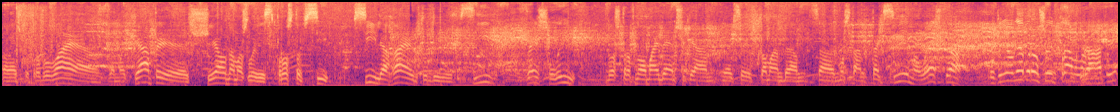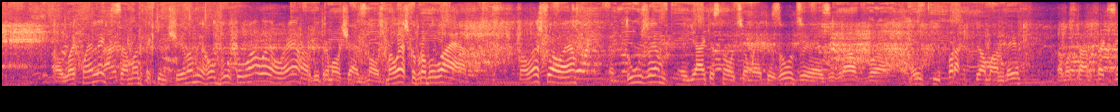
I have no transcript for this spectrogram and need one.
Малешка пробуває замикати. Ще одна можливість. Просто всі, всі лягають туди, всі зайшли до штрафного майданчика. Це команда Мустанг Таксі. Малешка. Проти нього не порушують правила грати. Олег Мельник саме таким чином його блокували, але арбітри мовчать знову ж. Мелешко пробуває. Мелешко, але дуже якісно у цьому епізоді зіграв е, голкіпер команди Мустанг Таксі.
